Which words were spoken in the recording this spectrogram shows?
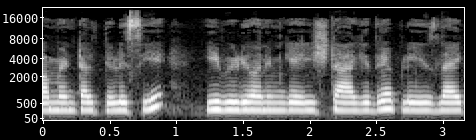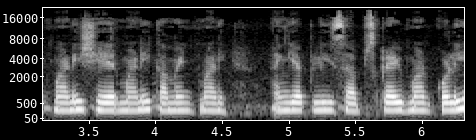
ಕಮೆಂಟಲ್ಲಿ ತಿಳಿಸಿ. ಈ ವಿಡಿಯೋ ನಿಮಗೆ ಇಷ್ಟ ಆಗಿದ್ರೆ ಪ್ಲೀಸ್ ಲೈಕ್ ಮಾಡಿ ಶೇರ್ ಮಾಡಿ ಕಮೆಂಟ್ ಮಾಡಿ. ಹಂಗೆ ಪ್ಲೀಸ್ ಸಬ್ಸ್ಕ್ರೈಬ್ ಮಾಡ್ಕೊಳ್ಳಿ.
